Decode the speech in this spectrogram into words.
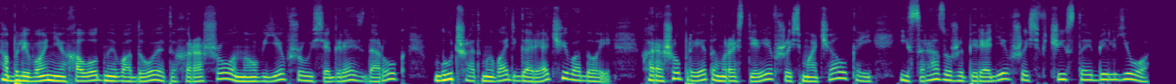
Обливание холодной водой — это хорошо, но въевшуюся грязь дорог лучше отмывать горячей водой, хорошо при этом растеревшись мочалкой и сразу же переодевшись в чистое белье,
